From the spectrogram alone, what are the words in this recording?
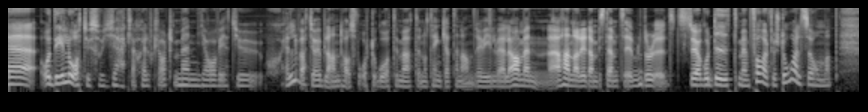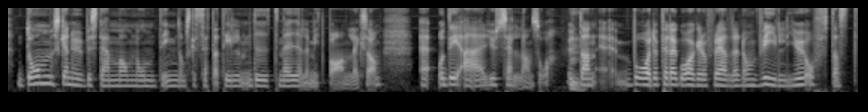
Eh, och det låter ju så jäkla självklart, men jag vet ju själv att jag ibland har svårt att gå till möten och tänka att den andra vill väl. Ja, men han har redan bestämt sig, så jag går dit med en förförståelse om att de ska nu bestämma om någonting, de ska sätta till dit mig eller mitt barn liksom. Eh, och det är ju sällan så, mm. utan eh, både pedagoger och föräldrar, de vill ju oftast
